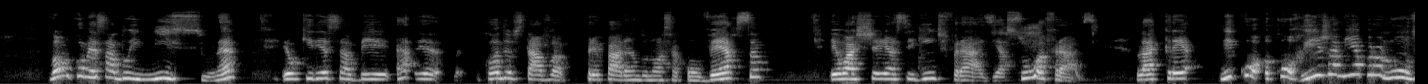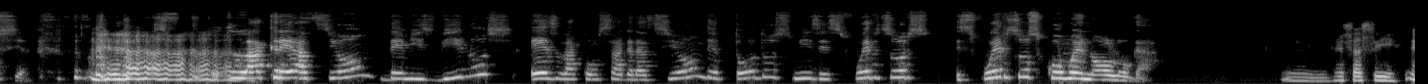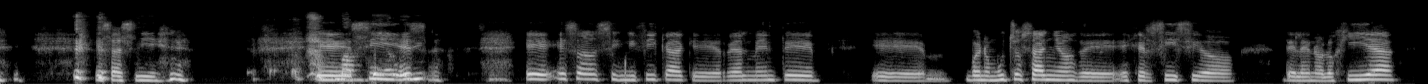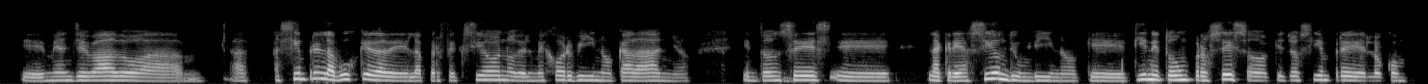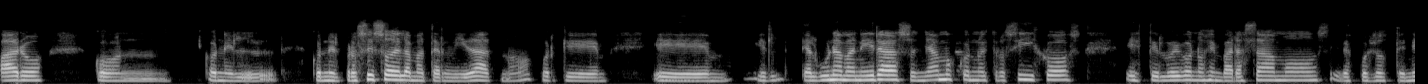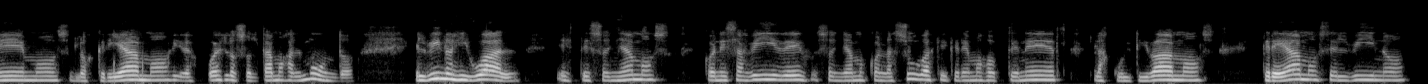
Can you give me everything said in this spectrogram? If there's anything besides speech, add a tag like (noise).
vamos começar do início, né? Eu queria saber, ah, é, quando eu estava preparando nossa conversa, eu achei a seguinte frase, a sua frase. La crea... Me co- corrija a minha pronúncia. (laughs) La creación de mis vinos es la consagración de todos mis esfuerzos, esfuerzos como enóloga. Mm, Es así, (laughs) es así. (laughs) Eh, sí, es, eh, eso significa que realmente, eh, bueno, muchos años de ejercicio de la enología me han llevado a, a- siempre la búsqueda de la perfección o del mejor vino cada año. Entonces, eh, la creación de un vino que tiene todo un proceso que yo siempre lo comparo con, con el, con el proceso de la maternidad, ¿no? Porque eh, de alguna manera soñamos con nuestros hijos, este, luego nos embarazamos y después los tenemos, los criamos y después los soltamos al mundo. El vino es igual, este, soñamos con esas vides, soñamos con las uvas que queremos obtener, las cultivamos, creamos el vino,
